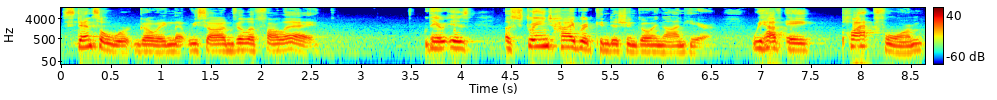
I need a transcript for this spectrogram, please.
stencil work going that we saw in Villa Fallet? There is a strange hybrid condition going on here. We have a platform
